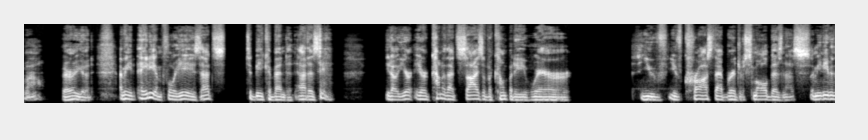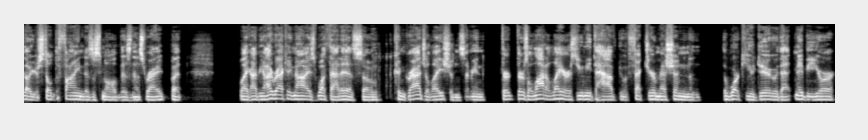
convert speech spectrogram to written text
Wow. Very good. I mean, 80 employees, that's to be commended. That is, you know, you're, you're kind of that size of a company where you've, you've crossed that bridge of small business. I mean, even though you're still defined as a small business, right? But like, I mean, I recognize what that is. So congratulations. I mean, there, there's a lot of layers you need to have to affect your mission and the work you do that maybe your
